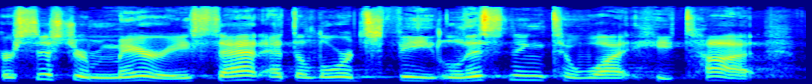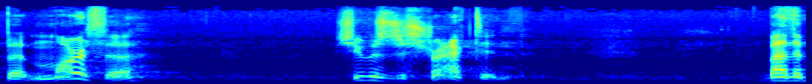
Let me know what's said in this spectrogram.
Her sister Mary sat at the Lord's feet listening to what he taught, but Martha, she was distracted by the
